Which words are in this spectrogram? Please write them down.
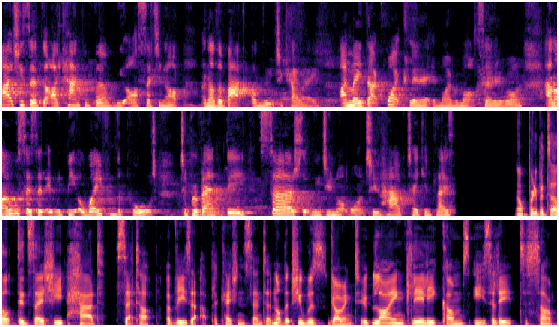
I actually said that I can confirm we are setting up another VAC en route to Calais. I made that quite clear in my remarks earlier on. And I also said it would be away from the port to prevent the surge that we do not want to have taking place. Now, Priti Patel did say she had set up a visa application centre, not that she was going to. Lying clearly comes easily to some.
